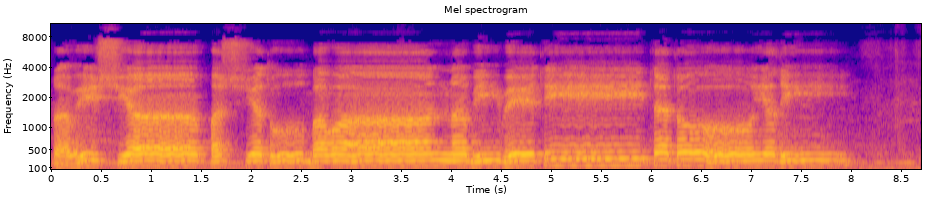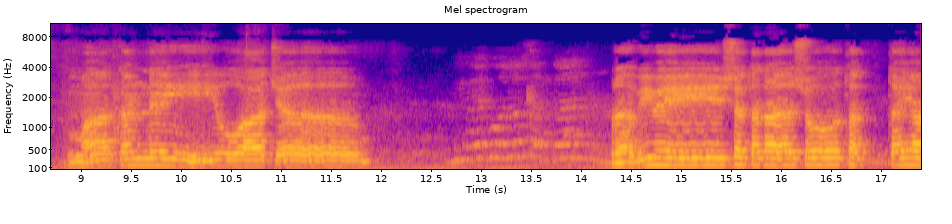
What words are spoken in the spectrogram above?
प्रविश्य पश्यतु भवान्न बिभेति ततो यदि। मार्कण्डेय उवाच प्रविवेश तदशोथत्तया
